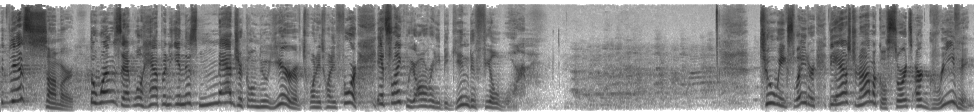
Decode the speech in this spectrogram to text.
this summer, the ones that will happen in this magical new year of 2024. It's like we already begin to feel warm. Two weeks later, the astronomical sorts are grieving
